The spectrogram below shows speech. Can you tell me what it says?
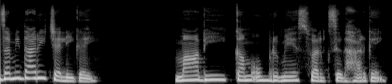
जमींदारी चली गई। माँ भी कम उम्र में स्वर्ग से धार गई।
